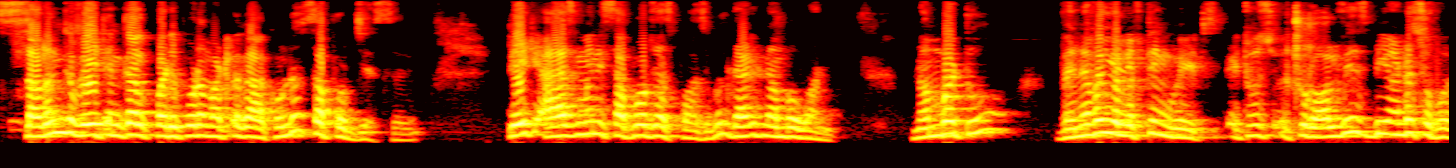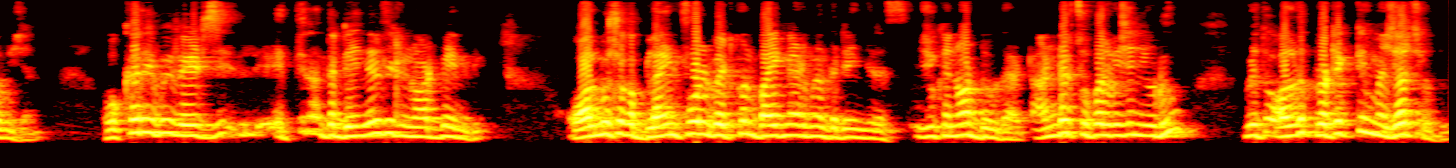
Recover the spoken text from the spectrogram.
సడన్గా వెయిట్ వెనకాల పడిపోవడం అట్లా కాకుండా సపోర్ట్ చేస్తుంది. Take as many supports as possible that is number one number two whenever you're lifting weights it was it should always be under supervision ఒక్కరి వెయిట్స్ ఎత్తినంత dangerous it not be anything almost ఒక బ్లైండ్ ఫోల్డ్ పెట్టుకొని బైక్ నడిపినంత dangerous you can not do that under supervision you do with all the protective measures you do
